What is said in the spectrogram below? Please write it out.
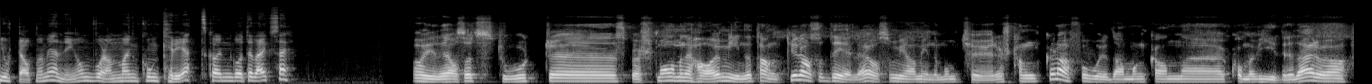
gjort deg opp noen mening om hvordan man konkret kan gå til verks her? Oi, Det er også et stort uh, spørsmål, men jeg har jo mine tanker. og så deler jeg også mye av mine montørers tanker da, for hvordan man kan uh, komme videre der. Og,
